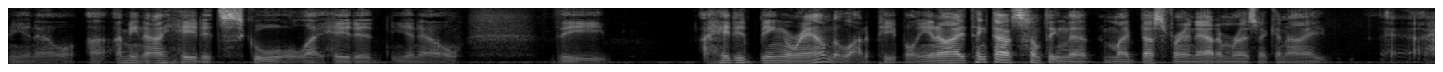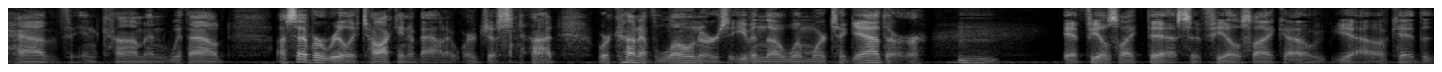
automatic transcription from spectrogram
you know, uh, I mean, I hated school. I hated, you know, the, I hated being around a lot of people. You know, I think that's something that my best friend Adam Resnick and I uh, have in common without us ever really talking about it. We're just not, we're kind of loners, even though when we're together, Mhm. It feels like this. It feels like, oh, yeah, okay, the,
